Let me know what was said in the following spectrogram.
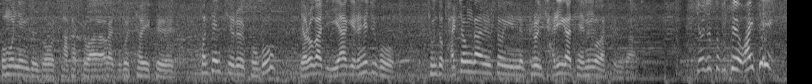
부모님들도 다 같이 와가지고 저희 그 컨텐츠를 보고 여러 가지 이야기를 해주고 좀 더 발전 가능성이 있는 그런 자리가 되는 것 같습니다. 기어즈 소프트 화이팅!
